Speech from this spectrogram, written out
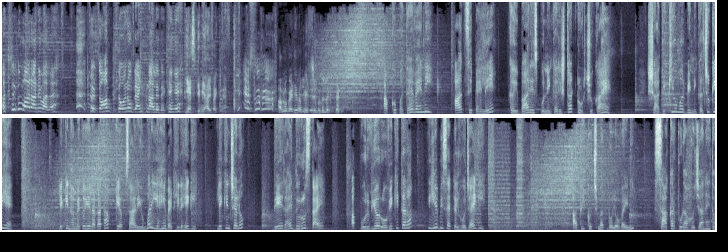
Akshay Kumar आने वाला है। फिर तो हम दोनों ग्रैंड फिनाले देखेंगे। Yes give me high five आप लोग बैठिए ना प्लीज़ बैठिए आपको पता है वहनी आज से पहले कई बार इस पुनी का रिश्ता टूट चुका है। शादी की उम्र भी निकल चुकी है। लेकिन हमें तो ये लगा था कि अब सारी उम्र यहीं बैठी रहेगी। लेकिन चलो, देर आए, दुरुस्त आए। अब पूर्वी और रोवी की तरह ये भी सेटल हो जाएगी। अभी कुछ मत बोलो वैनी साकर पूरा हो जाने दो।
